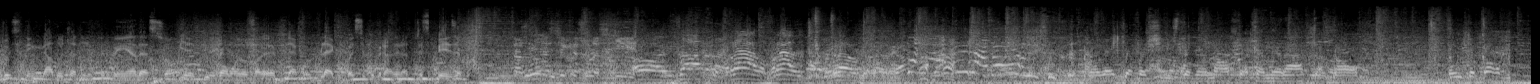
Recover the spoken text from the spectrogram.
Voi siete in grado già di intervenire adesso? È più comodo fare il black or black, poi si può creare altre spese. Oh, esatto, bravo, bravo, bravo. La vecchia fascista che è nostra camerata, no. Punto com.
